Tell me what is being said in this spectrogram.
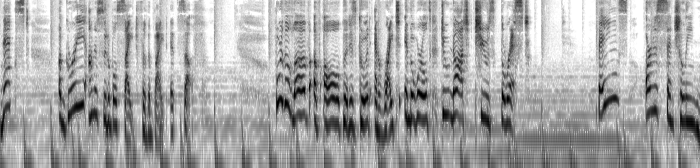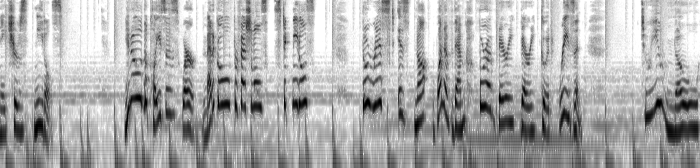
Next, agree on a suitable site for the bite itself. For the love of all that is good and right in the world, do not choose the wrist. Fangs are essentially nature's needles. You know the places where medical professionals stick needles? The wrist is not one of them for a very, very good reason. Do you know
